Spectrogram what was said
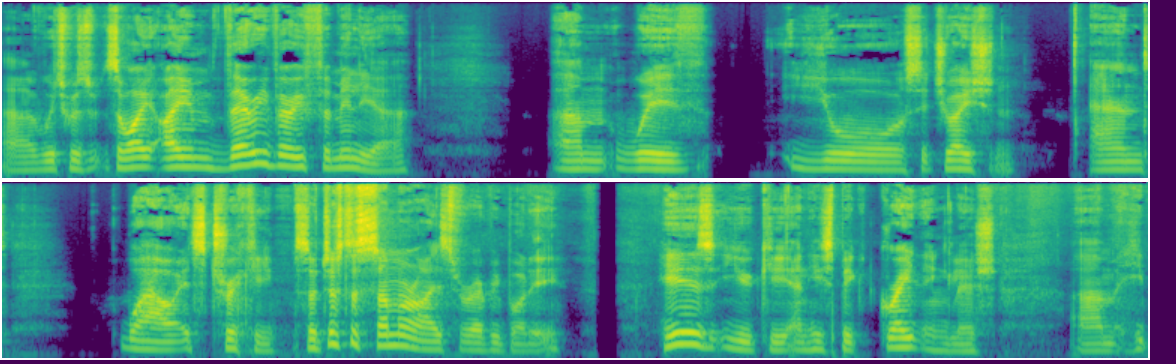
uh, which was so I I am very very familiar um, with your situation and wow, it's tricky. So just to summarize for everybody, here's Yuki, and he speaks great English. Um, he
